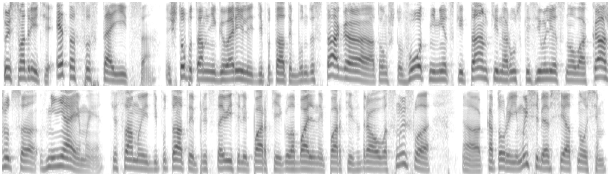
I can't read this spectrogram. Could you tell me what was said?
То есть, смотрите, это состоится. И что бы там ни говорили депутаты Бундестага о том, что вот немецкие танки на русской земле снова окажутся вменяемые. Те самые депутаты, представители партии, глобальной партии здравого смысла, а, к которой и мы себя все относим,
